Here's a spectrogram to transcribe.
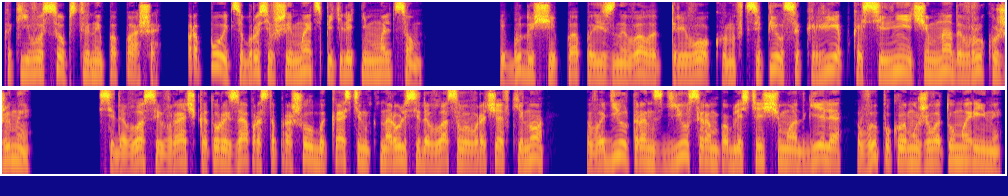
как его собственный папаша, пропоица, бросивший мать с пятилетним мальцом. И будущий папа изнывал от тревог, он вцепился крепко, сильнее, чем надо, в руку жены. Седовласый врач, который запросто прошел бы кастинг на роль седовласого врача в кино, водил трансдюсером по блестящему от геля выпуклому животу Марины.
